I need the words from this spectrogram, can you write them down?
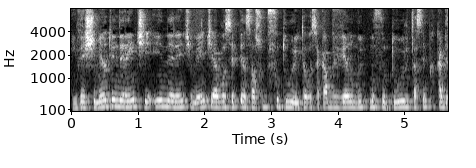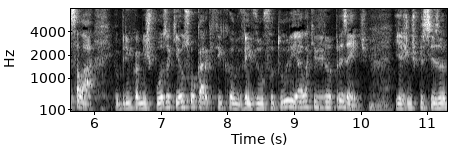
Investimento inerente, inerentemente é você pensar sobre o futuro, então você acaba vivendo muito no futuro, tá sempre com a cabeça lá. Eu brinco com a minha esposa que eu sou o cara que fica vive no futuro e ela que vive no presente. Uhum. E a gente precisa,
